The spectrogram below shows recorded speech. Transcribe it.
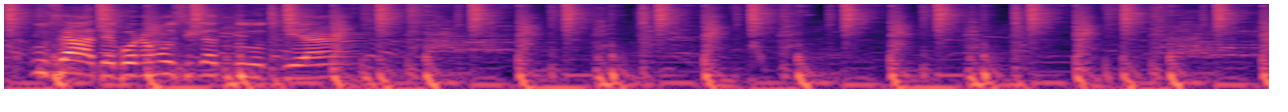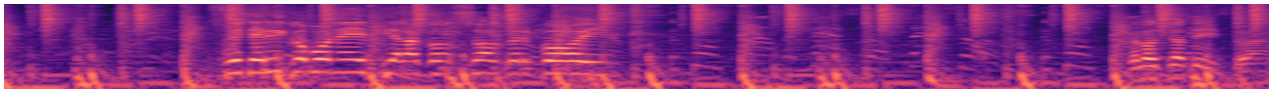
Scusate, buona musica a tutti, eh? Federico Bonetti alla console per voi. Ve l'ho già detto, eh?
